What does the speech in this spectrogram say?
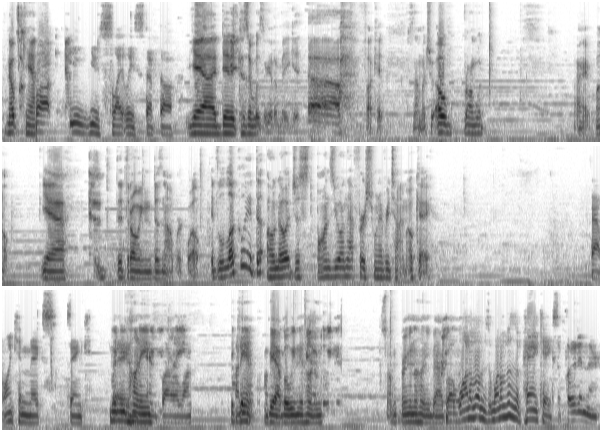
Fuck! Nope, can't. Fuck. You you slightly stepped off. Yeah, I did it because I wasn't gonna make it. Uh, fuck it. It's not much. Oh, wrong one. All right. Well, yeah. The throwing does not work well. It luckily it. Do- oh no! It just spawns you on that first one every time. Okay. That one can mix. Think. We need honey. and flour one. It Honey? can't. Yeah, but we need honey. So I'm bringing the honey back. Well, one of them's one of them's a pancake, so put it in there.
